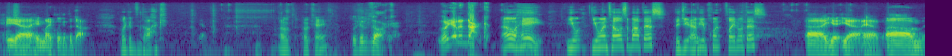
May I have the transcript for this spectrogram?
Hey, uh, hey, Mike, look at the doc. Look at the doc. Yeah. okay. Look at the doc. Look at the doc. Oh, hey. You you want to tell us about this? Did you have you pl- played with this? Uh, yeah, yeah, I have. Um,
